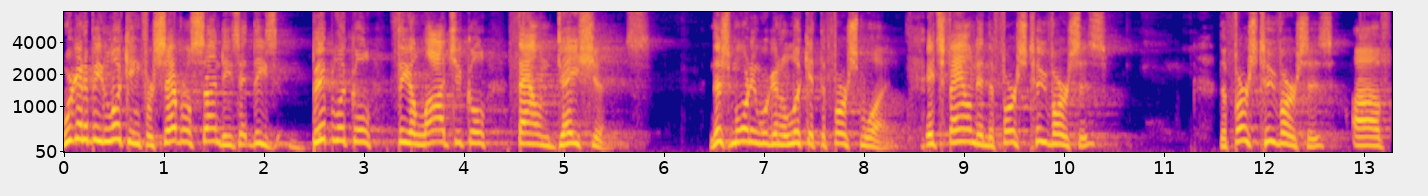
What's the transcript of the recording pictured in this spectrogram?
we're going to be looking for several Sundays at these biblical theological foundations. This morning we're going to look at the first one. It's found in the first two verses, the first two verses of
